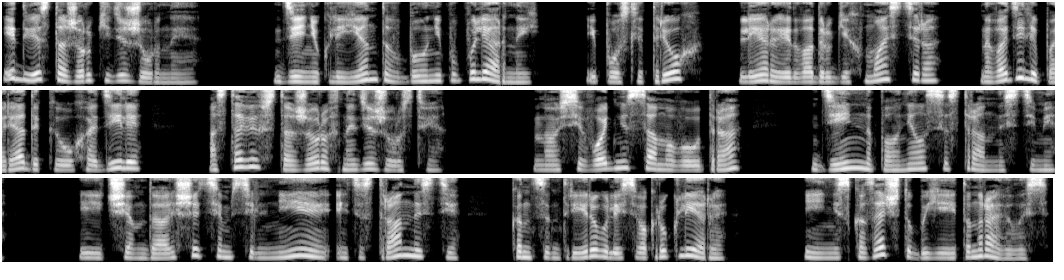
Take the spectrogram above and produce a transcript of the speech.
и две стажёрки дежурные. День у клиентов был непопулярный, и после трех Лера и два других мастера наводили порядок и уходили, оставив стажёров на дежурстве. Но сегодня с самого утра день наполнялся странностями. И чем дальше, тем сильнее эти странности концентрировались вокруг Леры. И не сказать, чтобы ей это нравилось.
